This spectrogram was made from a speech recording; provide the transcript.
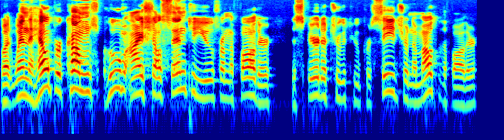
But when the Helper comes, whom I shall send to you from the Father, the Spirit of truth who proceeds from the mouth of the Father,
